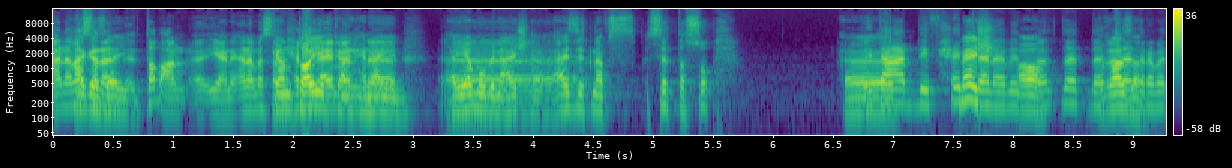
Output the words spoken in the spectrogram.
أنا حاجة مثلا زي- طبعا آه، يعني أنا مثلا كان طيب كان الأيمن، آه، حنين ايامه آه، بنعيشها عزه نفس. ستة الصبح. آه، بتعدي في حتة ماشي، أنا بت- آه، غزل.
